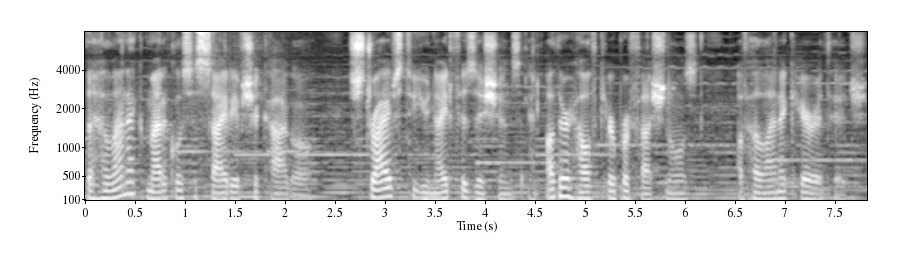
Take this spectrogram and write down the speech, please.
The Hellenic Medical Society of Chicago strives to unite physicians and other healthcare professionals of Hellenic heritage.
